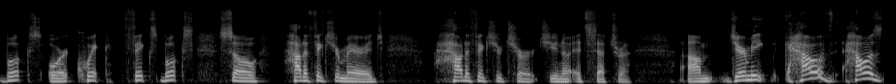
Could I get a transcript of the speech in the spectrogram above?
books or quick fix books. So how to fix your marriage, how to fix your church, you know, etc. Um, Jeremy, how have, how has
